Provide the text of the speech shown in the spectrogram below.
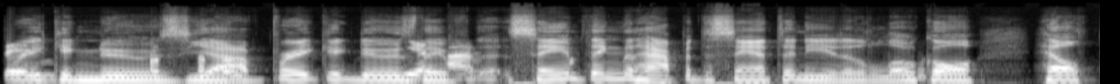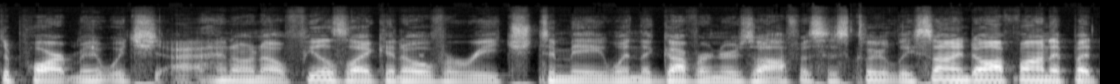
been Breaking news, yeah, breaking news. Yeah. They've same thing that happened to Santa Anita, the local health department, which I don't know, feels like an overreach to me when the governor's office has clearly signed off on it. But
